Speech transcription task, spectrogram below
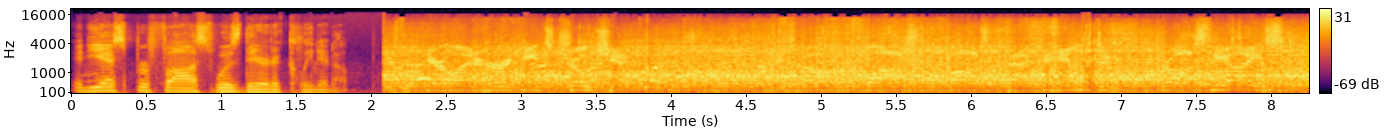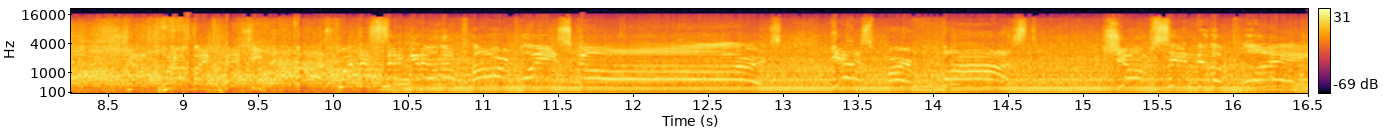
and Jesper Fast was there to clean it up. The Carolina Hurricanes Trocheck. He's off for Fast. Fast back to Hamilton. Across the ice. Shot put on by Pesce. Fast with the second on the power play. Scores! Jesper Fast jumps into the play.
